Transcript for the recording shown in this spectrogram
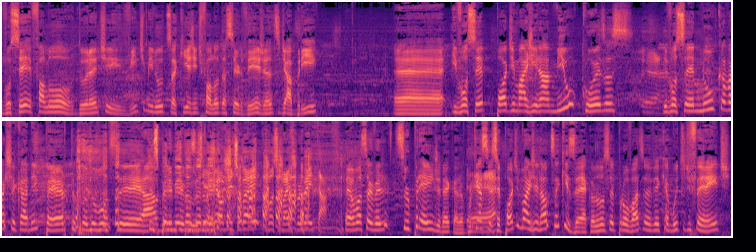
Você falou durante 20 minutos aqui, a gente falou da cerveja antes de abrir. É, e você pode imaginar mil coisas e você nunca vai chegar nem perto quando você abre Experimenta a cerveja. realmente vai, você vai experimentar. É uma cerveja que te surpreende, né, cara? Porque É. assim, você pode imaginar o que você quiser. Quando você provar, você vai ver que é muito diferente.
